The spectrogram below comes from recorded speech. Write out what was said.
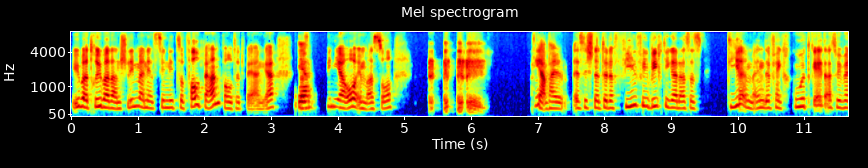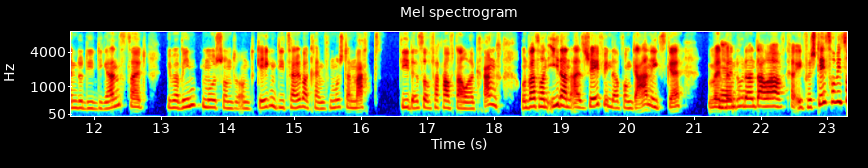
über drüber dann schlimm, wenn jetzt die nicht sofort beantwortet werden, gell? Das ja. bin ja auch immer so. ja, weil es ist natürlich viel, viel wichtiger, dass es dir im Endeffekt gut geht, als wenn du die die ganze Zeit überwinden musst und, und gegen die selber kämpfen musst, dann macht die das einfach auf Dauer krank. Und was habe ich dann als Chefin davon gar nichts, gell? Wenn, ja. wenn du dann dauerhaft krank Ich verstehe sowieso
